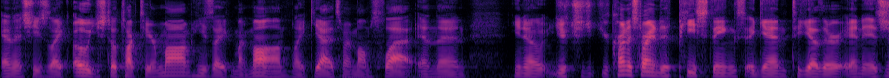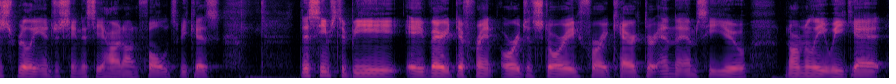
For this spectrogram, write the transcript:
And then she's like, "Oh, you still talk to your mom?" He's like, "My mom?" Like, "Yeah, it's my mom's flat." And then, you know, you're you're kind of starting to piece things again together, and it's just really interesting to see how it unfolds because this seems to be a very different origin story for a character in the MCU. Normally, we get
